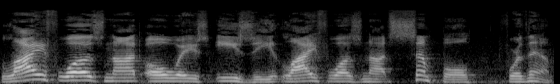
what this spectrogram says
Life was not always easy, life was not simple for them.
